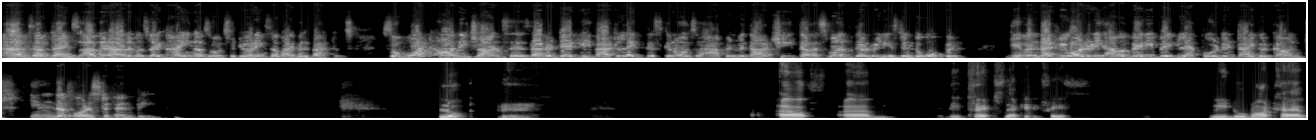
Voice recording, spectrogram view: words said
and sometimes other animals like hyenas also during survival battles. So, what are the chances that a deadly battle like this can also happen with our cheetahs once they're released in the open, given that we already have a very big leopard and tiger count in the forest of MP? Look, uh, um, the threats that it faces we do not have,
